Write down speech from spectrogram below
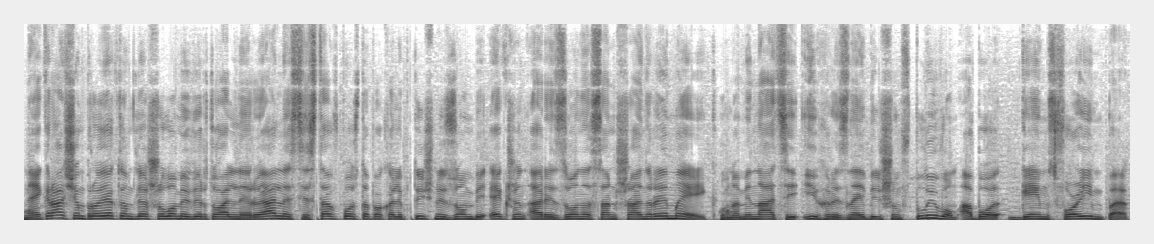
Найкращим проєктом для шоломів віртуальної реальності став постапокаліптичний зомбі екшен Arizona Sunshine Remake. У номінації ігри з найбільшим впливом або Games for Impact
